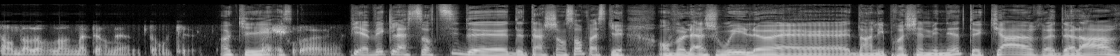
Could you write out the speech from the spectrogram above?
dans leur langue maternelle. Donc, OK. Puis avec la sortie de, ta chanson, parce que on va la jouer là, dans les prochaines minutes, Cœur de l'heure,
